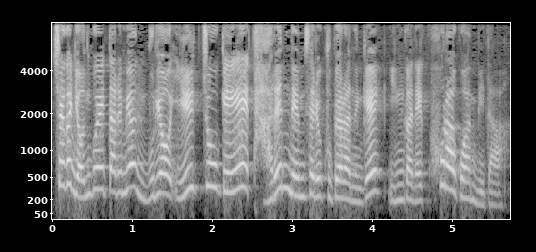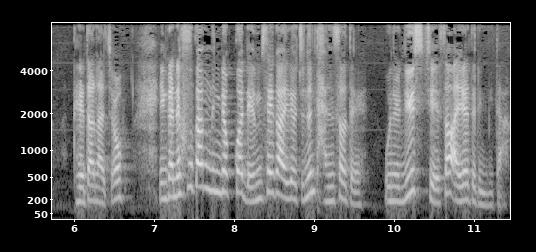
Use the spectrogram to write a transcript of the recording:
최근 연구에 따르면 무려 1조 개의 다른 냄새를 구별하는 게 인간의 코라고 합니다. 대단하죠? 인간의 후각 능력과 냄새가 알려주는 단서들. 오늘 뉴스지에서 알려드립니다.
